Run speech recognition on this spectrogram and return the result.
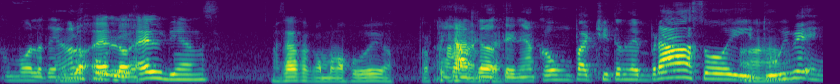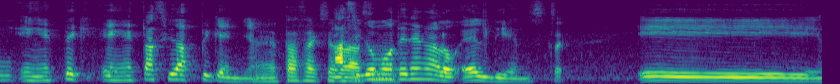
Como lo tenían los, los, eh, los judíos. aliens. Exacto, como los judíos. Ajá, que los tenían con un parchito en el brazo y Ajá. tú vives en, en, este, en esta ciudad en pequeña. esta sección de Así la como ciudad. tenían a los Eldians. Sí. Y,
